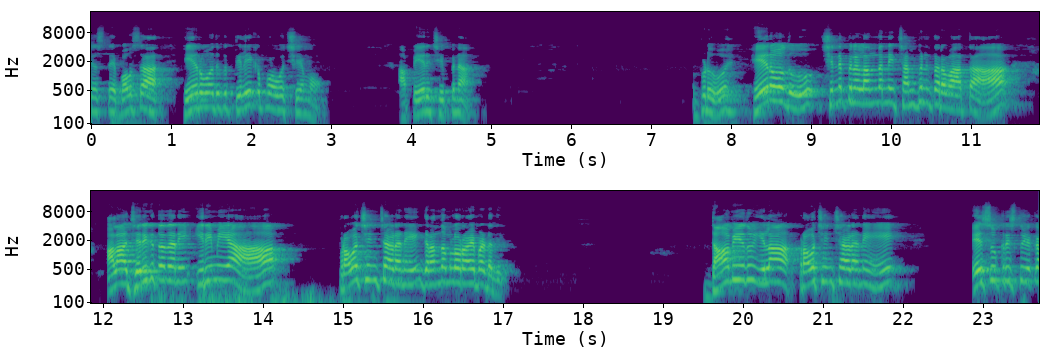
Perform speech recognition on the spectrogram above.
చేస్తే బహుశా ఏ రోజుకు తెలియకపోవచ్చేమో. ఆ పేరు చెప్పిన. ఇప్పుడు హేరోదు చిన్నపిల్లలందరినీ చంపిన తర్వాత అలా జరుగుతుందని ఇరిమియా ప్రవచించాడని గ్రంథంలో రాయబడ్డది. దావీదు ఇలా ప్రవచించాడని యేసుక్రీస్తు యొక్క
